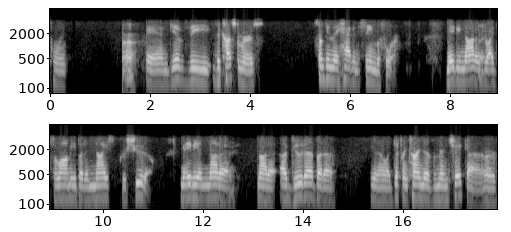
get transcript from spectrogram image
point, uh-huh. and give the the customers something they haven't seen before. Maybe not a right. dried salami, but a nice prosciutto. Maybe a, not okay. a not a, a Gouda, but a you know a different kind of manchega or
